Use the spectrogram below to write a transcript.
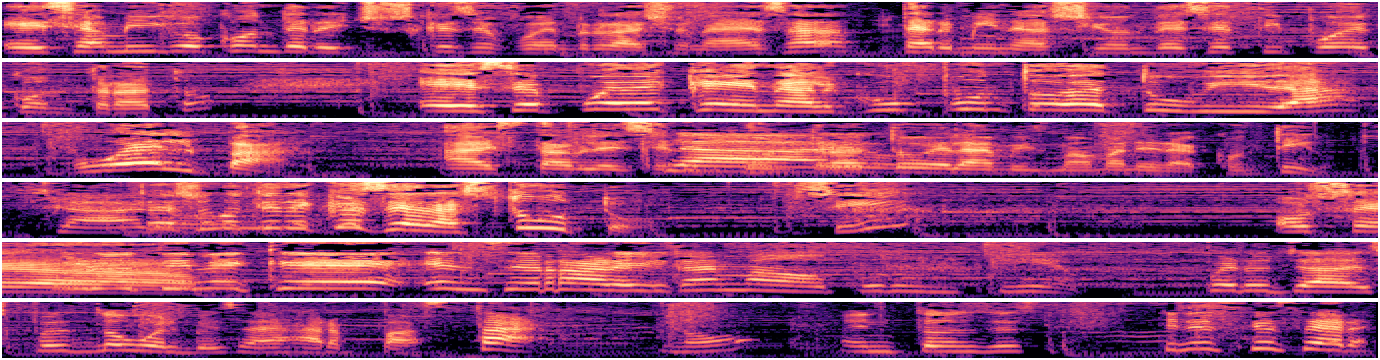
ese amigo con derechos que se fue en relación a esa terminación de ese tipo de contrato, ese puede que en algún punto de tu vida vuelva a establecer Claro. un contrato de la misma manera contigo. Claro. Entonces uno tiene que ser astuto, ¿sí? O sea... Uno tiene que encerrar el ganado por un tiempo, pero ya después lo vuelves a dejar pastar, ¿no? Entonces tienes que ser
